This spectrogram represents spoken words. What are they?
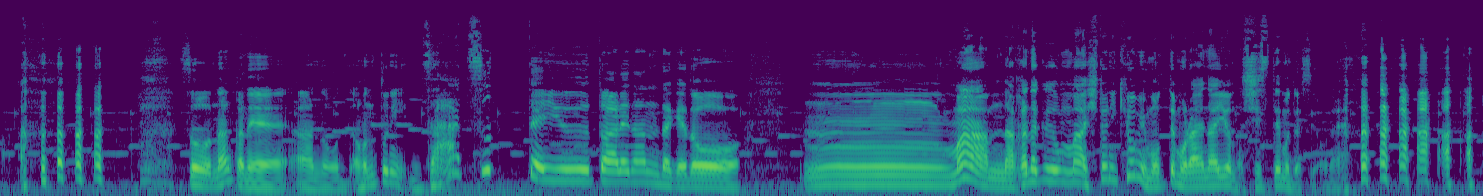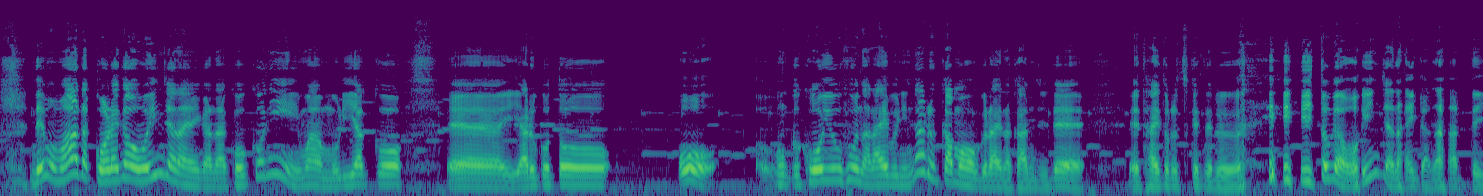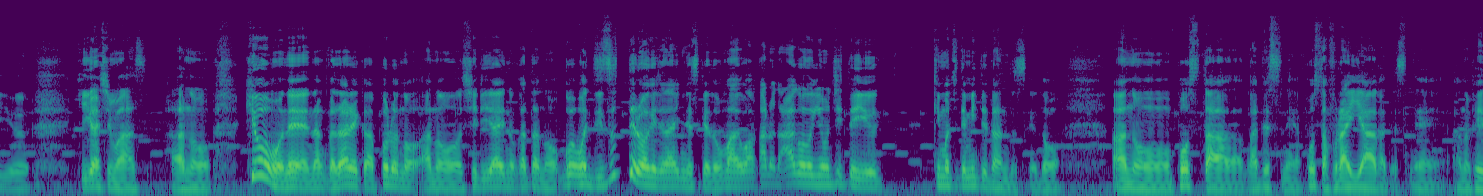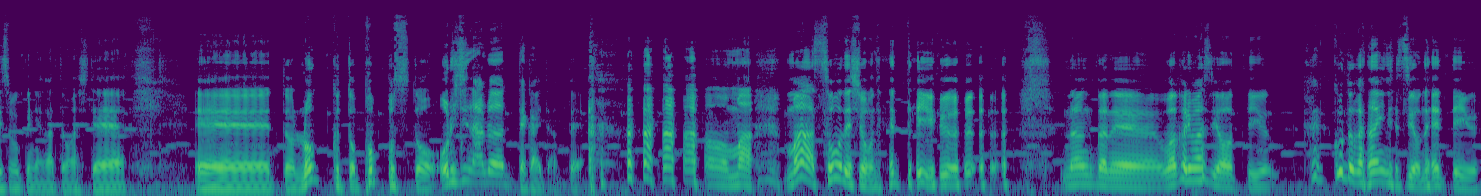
そうなんかねあの本当に雑って言うとあれなんだけどうーん、まあ、なかなか、まあ、人に興味持ってもらえないようなシステムですよね。でも、まだこれが多いんじゃないかな。ここに、まあ、無理やこう、えー、やることを、こういう風なライブになるかもぐらいな感じで、えタイトルつけてる 人が多いんじゃないかなっていう気がします。あの今日もねなんか誰かプロのあの知り合いの方のこれディスってるわけじゃないんですけどまあ分かるなこの気持ちっていう気持ちで見てたんですけどあのポスターがですねポスターフライヤーがですねあのフェイスブックに上がってましてえー、っとロックとポップスとオリジナルって書いてあって。まあまあそうでしょうねっていう。なんかね分かりますよっていう。書くことがないんですよねっていう。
